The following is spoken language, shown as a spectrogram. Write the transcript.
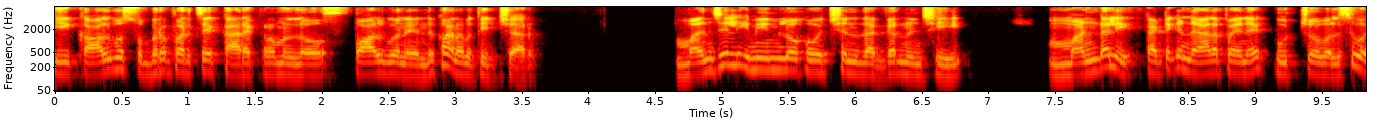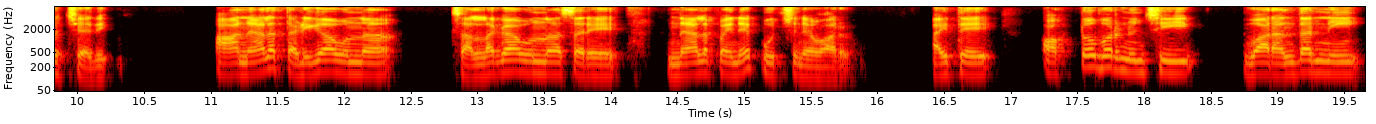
ఈ కాల్వ శుభ్రపరిచే కార్యక్రమంలో పాల్గొనేందుకు అనుమతించారు. మంజిల్ ఇమీంలోకి వచ్చిన దగ్గర నుంచి మండలి కటిక నేలపైనే కూర్చోవలసి వచ్చేది. ఆ నేల తడిగా ఉన్నా చల్లగా ఉన్నా సరే నేలపైనే కూర్చునేవారు. అయితే అక్టోబర్ నుంచి వారందరినీ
